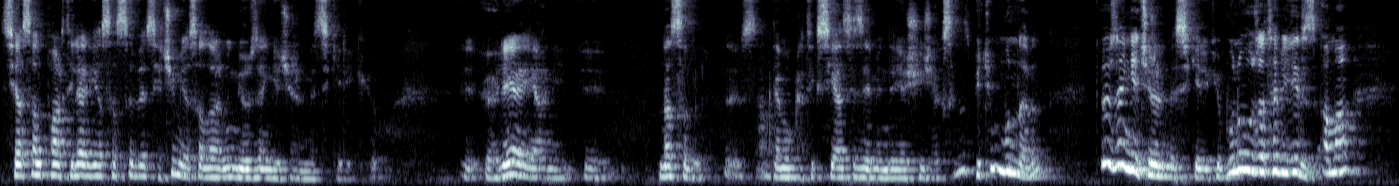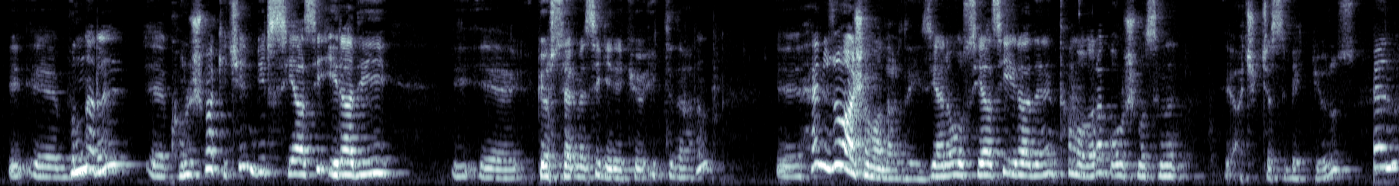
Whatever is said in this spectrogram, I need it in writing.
Siyasal partiler yasası ve seçim yasalarının gözden geçirilmesi gerekiyor. Öyle ya yani nasıl demokratik siyasi zeminde yaşayacaksınız? Bütün bunların gözden geçirilmesi gerekiyor. Bunu uzatabiliriz ama bunları konuşmak için bir siyasi iradeyi göstermesi gerekiyor iktidarın. E, henüz o aşamalardayız. Yani o siyasi iradenin tam olarak oluşmasını e, açıkçası bekliyoruz. Ben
